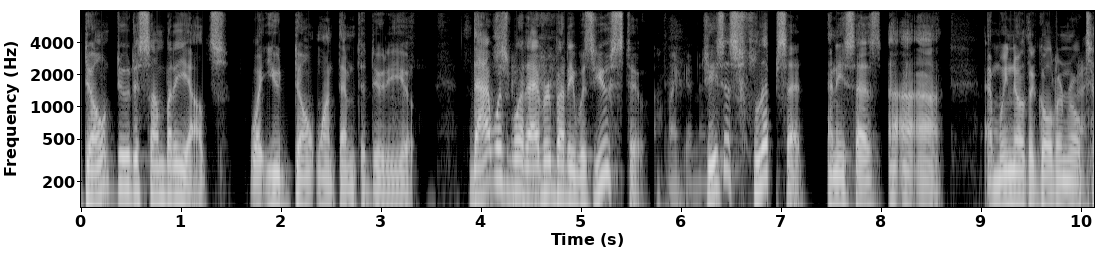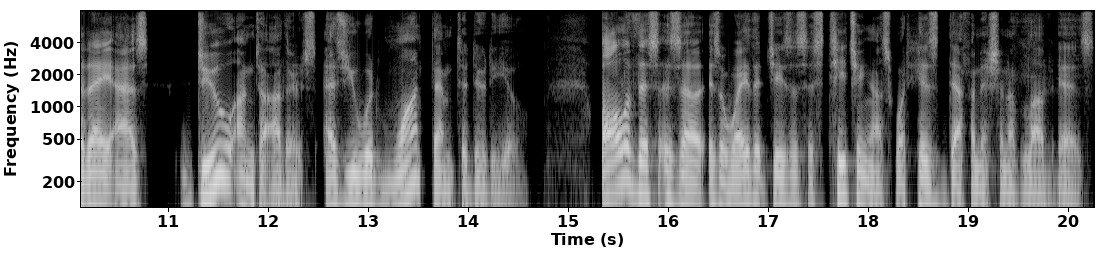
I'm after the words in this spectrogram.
Don't do to somebody else what you don't want them to do to you. That was what everybody was used to. Oh my goodness. Jesus flips it and he says, uh uh uh. And we know the golden rule right. today as do unto mm-hmm. others as you would want them to do to you. All of this is a is a way that Jesus is teaching us what his definition of love mm-hmm. is.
